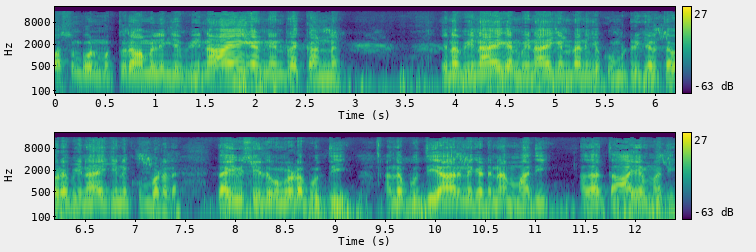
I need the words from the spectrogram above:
பசும்பொன் முத்துராமலிங்க விநாயகன் என்ற கண்ணன். ஏன்னா விநாயகன் விநாயகன் தான் நீங்கள் கும்பிட்டுருக்கீங்க தவிர விநாயகின்னு கும்பிடலை. தயவு செய்து உங்களோட புத்தி அந்த புத்தி யாருன்னு கேட்டிங்கன்னா மதி. அதாவது தாய மதி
